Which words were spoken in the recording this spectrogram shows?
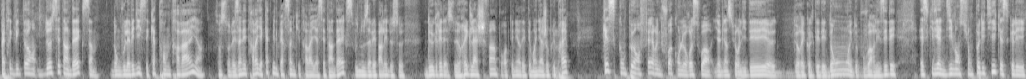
Patrick Victor, de cet index, donc vous l'avez dit, c'est 4 ans de travail, ce sont les années de travail, il y a 4000 personnes qui travaillent à cet index. Vous nous avez parlé de ce degré, de ce réglage fin pour obtenir des témoignages au plus près. Qu'est-ce qu'on peut en faire une fois qu'on le reçoit? Il y a bien sûr l'idée euh, de récolter des dons et de pouvoir les aider. Est-ce qu'il y a une dimension politique? Est-ce que les,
